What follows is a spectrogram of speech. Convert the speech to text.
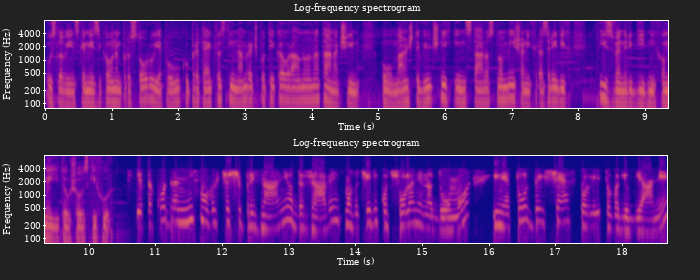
V slovenskem jezikovnem prostoru je pouk v preteklosti namreč potekal ravno na ta način, v manjštevilčnih in starostno mešanih razredih, izven rigidnih omejitev šolskih ur. Je tako, da nismo vse še priznani od države in smo začeli kot šolanje na domu, in je to zdaj šesto leto v Ljubljani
